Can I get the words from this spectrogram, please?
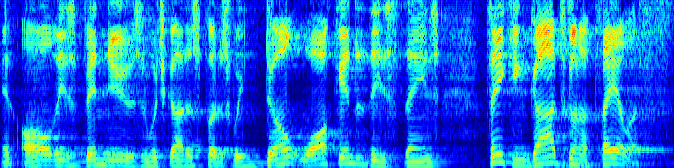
in all these venues in which God has put us. We don't walk into these things thinking God's going to fail us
